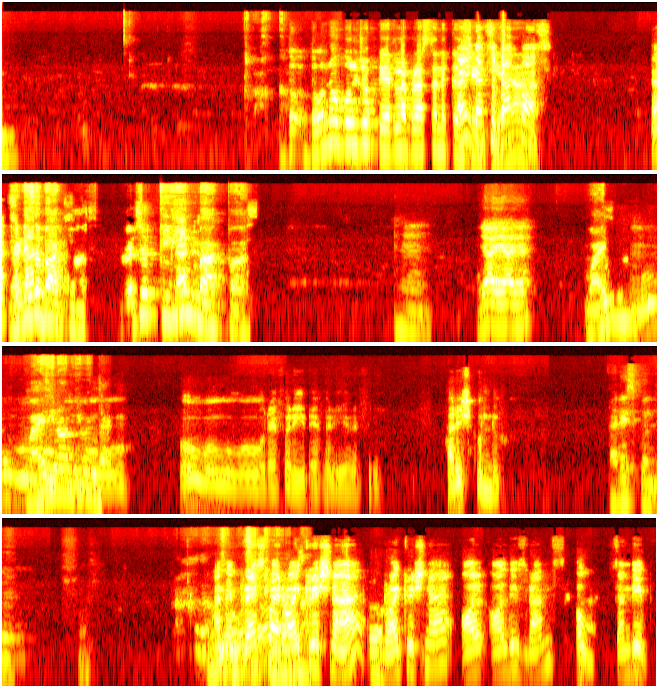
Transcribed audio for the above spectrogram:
दो, दोनों गोल जो Kerala blaster ने Hey, कंसीड that's a किया back ना pass. That's that is a back pass. That's a clean That is- back pass. हम्म या या या Why is he, Ooh. why is he not giving that? Oh, oh, oh, oh, referee, referee, referee. Harish Kundu. I'm impressed by Roy Krishna. Roy Krishna, all all these runs. Oh, Sandeep.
